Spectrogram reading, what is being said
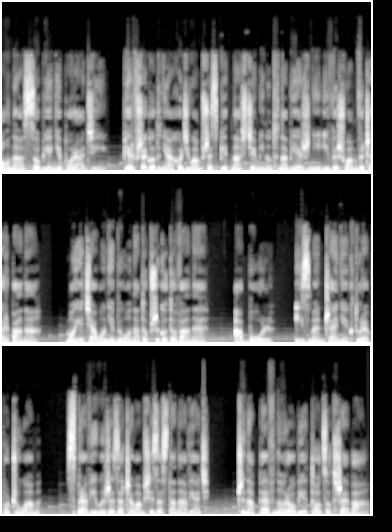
ona sobie nie poradzi. Pierwszego dnia chodziłam przez 15 minut na bieżni i wyszłam wyczerpana. Moje ciało nie było na to przygotowane, a ból i zmęczenie, które poczułam, sprawiły, że zaczęłam się zastanawiać, czy na pewno robię to, co trzeba.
